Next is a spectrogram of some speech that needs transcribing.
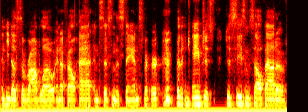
and he does the Rob Lowe NFL hat and sits in the stands for for the game. Just just sees himself out of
